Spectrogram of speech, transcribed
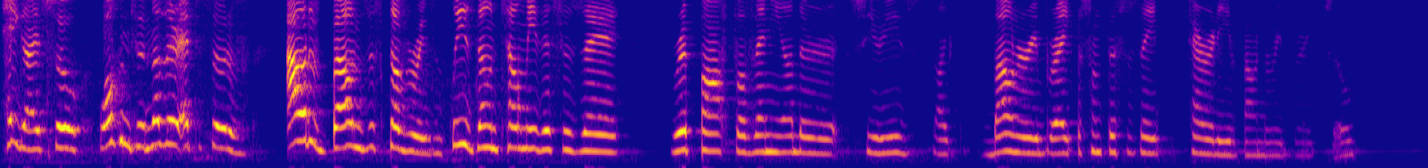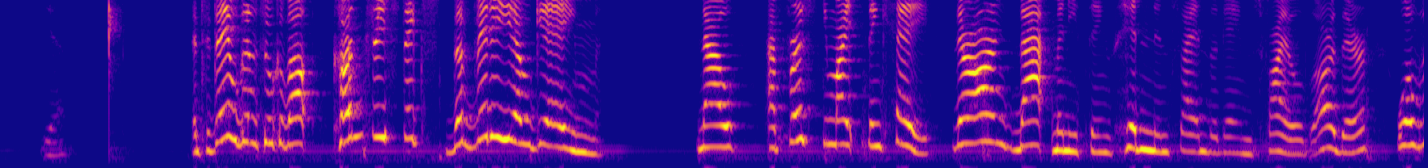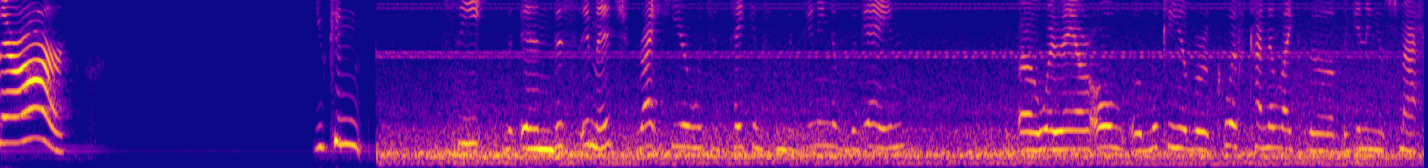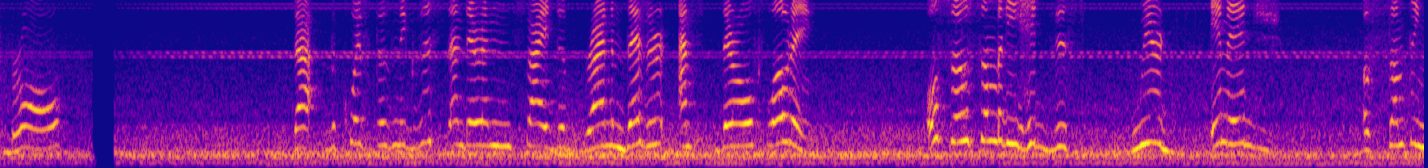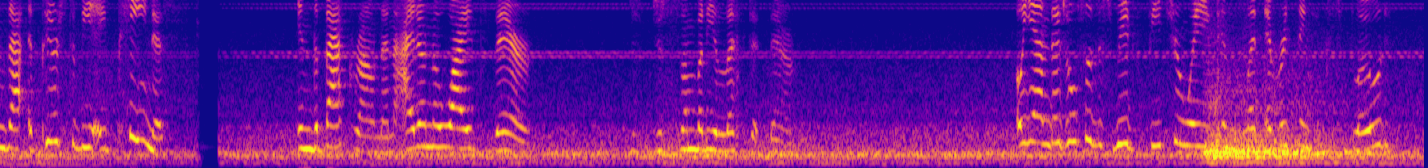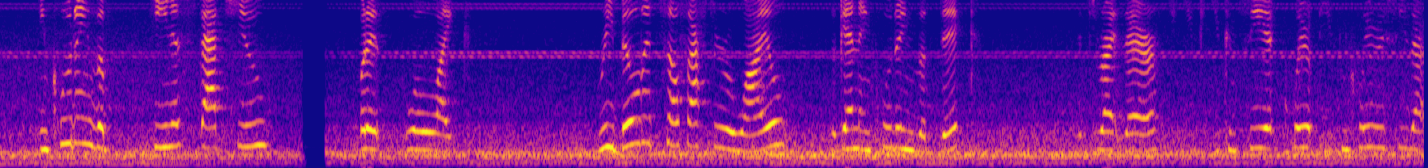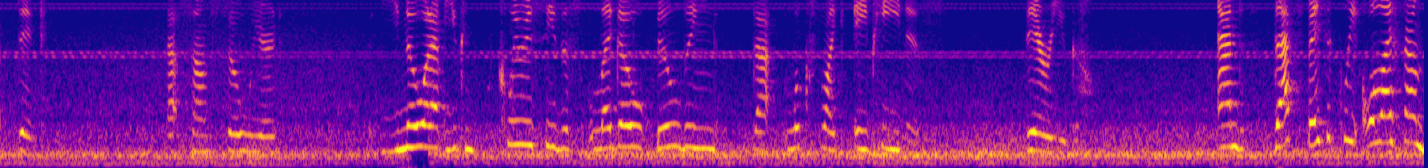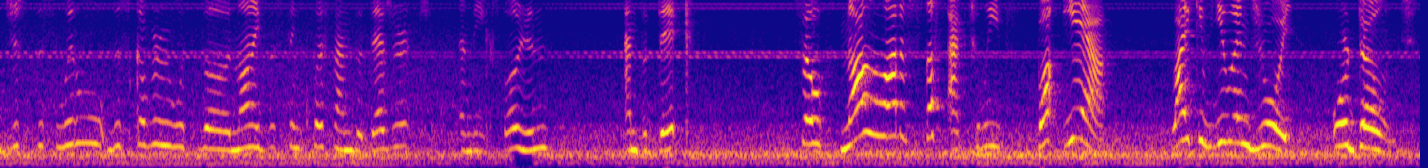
Hey guys, so welcome to another episode of Out of Bounds Discoveries, and please don't tell me this is a rip-off of any other series like Boundary Break or something. This is a parody of Boundary Break, so yeah. And today we're going to talk about Countrysticks, the video game. Now, at first you might think, hey, there aren't that many things hidden inside the game's files, are there? Well, there are! You can see in this image right here, which is taken from the beginning of the game, uh, where they are all looking over a cliff, kind of like the beginning of Smash Brawl. That the cliff doesn't exist and they're inside a random desert and they're all floating. Also, somebody hid this weird image of something that appears to be a penis in the background and I don't know why it's there. Just just somebody left it there. Oh yeah, and there's also this weird feature where you can let everything explode, including the penis statue, but it will like rebuild itself after a while, again including the dick. It's right there. You, you can see it clear you can clearly see that dick. That sounds so weird you know what I mean? You can clearly see this Lego building that looks like a penis. There you go. And that's basically all I found. Just this little discovery with the non-existent cliff and the desert and the explosions and the dick. So, not a lot of stuff actually, but yeah. Like if you enjoyed, or don't.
